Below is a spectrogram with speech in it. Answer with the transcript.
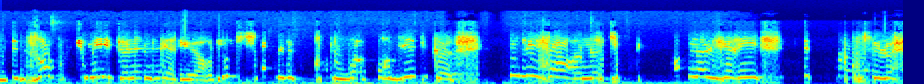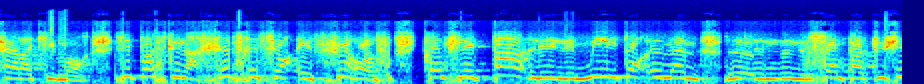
des opprimés de l'intérieur. Nous sommes les porte-voix pour dire que si les gens en Algérie, pourquoi c'est le Hera qui est mort C'est parce que la répression est féroce. Quand les, pas, les, militants eux-mêmes ne sont pas touchés,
